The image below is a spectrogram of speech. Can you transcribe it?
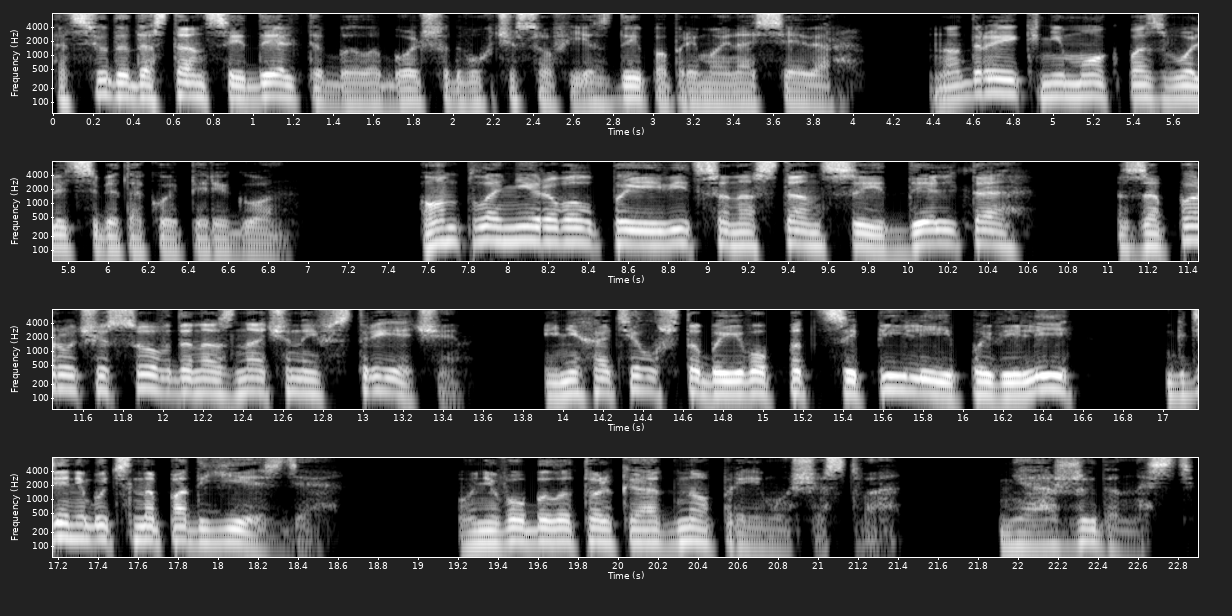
Отсюда до станции Дельта было больше двух часов езды по прямой на север, но Дрейк не мог позволить себе такой перегон. Он планировал появиться на станции «Дельта» за пару часов до назначенной встречи и не хотел, чтобы его подцепили и повели где-нибудь на подъезде. У него было только одно преимущество — неожиданность.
